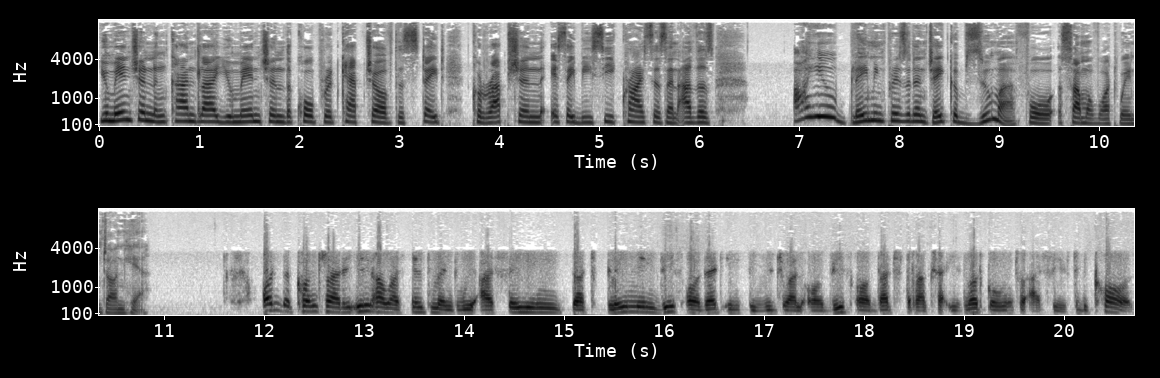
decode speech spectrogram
you mentioned Nkandla, you mentioned the corporate capture of the state, corruption, SABC crisis, and others. Are you blaming President Jacob Zuma for some of what went on here? On the contrary, in our statement, we are saying that blaming this or that individual or this or that structure is not going to assist because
